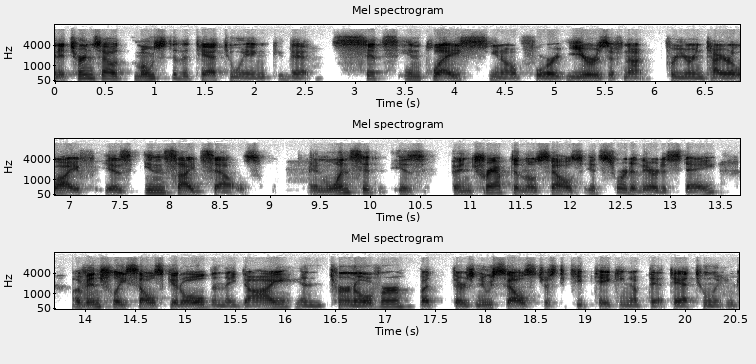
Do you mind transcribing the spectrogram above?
And it turns out most of the tattoo ink that sits in place, you know, for years, if not for your entire life, is inside cells. And once it is entrapped in those cells, it's sort of there to stay. Eventually, cells get old and they die and turn over, but there's new cells just to keep taking up that tattooing.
